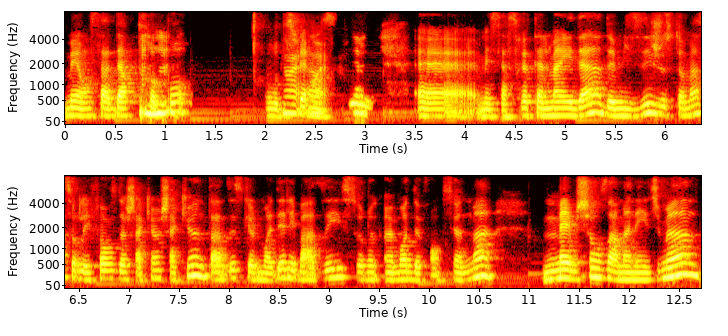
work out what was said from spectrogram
mais on ne s'adaptera mhm. pas aux différents styles. Euh, mais ça serait tellement aidant de miser justement sur les forces de chacun, chacune, tandis que le modèle est basé sur un mode de fonctionnement. Même chose en management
